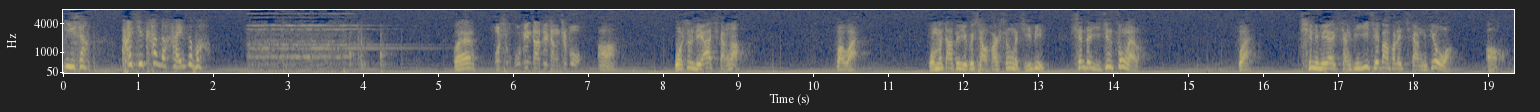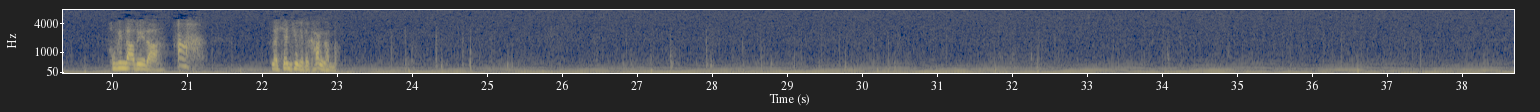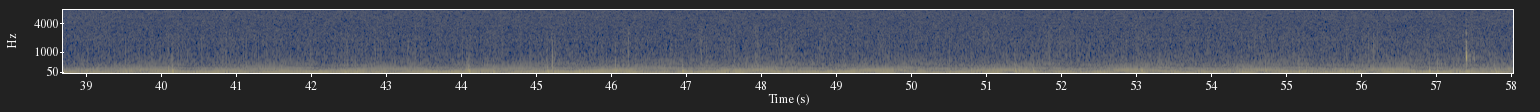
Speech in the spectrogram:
医生，快去看看孩子吧。喂，我是湖滨大队党支部，啊，我是李阿强啊。乖乖，我们大队有个小孩生了疾病，现在已经送来了。喂，请你们要想尽一切办法来抢救啊！哦，红军大队的，啊，那先去给他看看吧。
